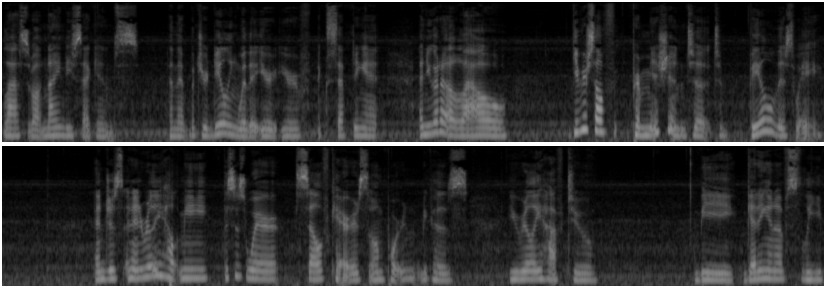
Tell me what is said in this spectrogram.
last about 90 seconds and then but you're dealing with it you're you're accepting it and you got to allow give yourself permission to to feel this way. And just, and it really helped me. This is where self care is so important because you really have to be getting enough sleep,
